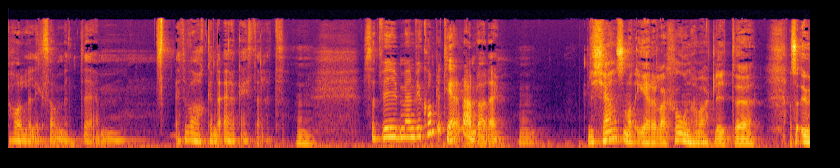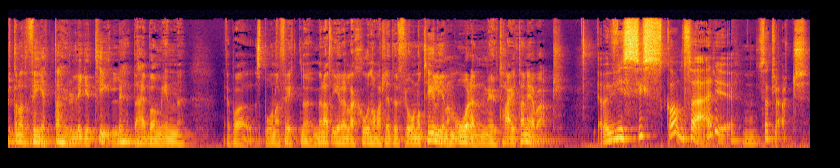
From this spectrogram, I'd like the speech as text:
håller liksom ett, em, ett vakande öga istället. Så att vi, men vi kompletterar varandra där. Det känns som att er relation har varit lite, alltså utan att veta hur det ligger till, det här är bara min, jag bara spånar fritt nu, men att er relation har varit lite från och till genom åren med hur tajta ni har varit. Ja, men vi är syskon, så är det ju såklart.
